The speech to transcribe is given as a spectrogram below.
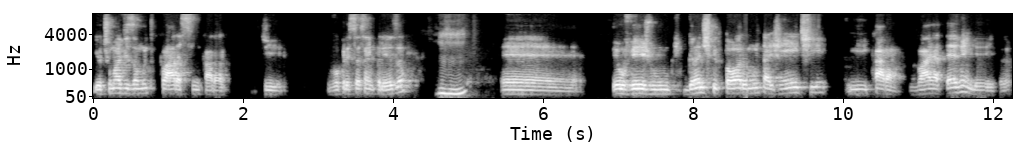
eu tinha uma visão muito clara, assim, cara, de vou crescer essa empresa. Uhum. É, eu vejo um grande escritório, muita gente, e, cara, vai até vender. Entendeu?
